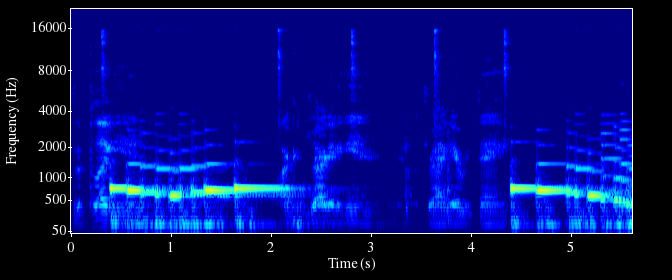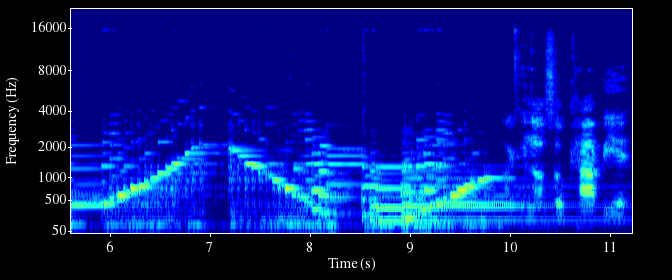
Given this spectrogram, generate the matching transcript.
to the plugin, I can drag it again. You know, drag everything. I can also copy it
